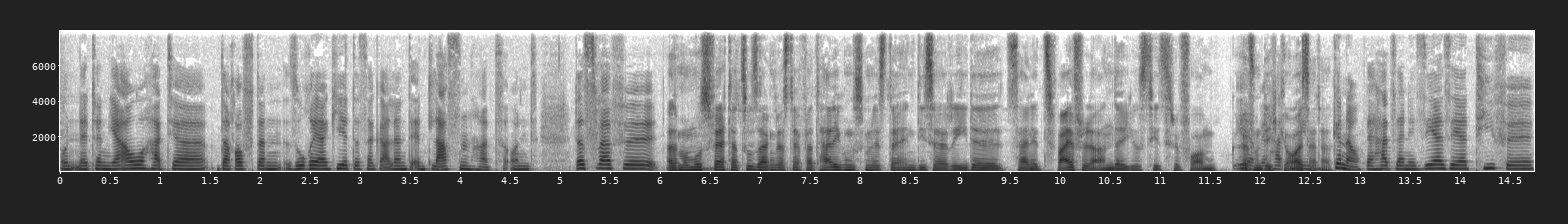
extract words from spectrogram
Und Netanyahu hat ja darauf dann so reagiert, dass er Galland entlassen hat. Und das war für. Also man muss vielleicht dazu sagen, dass der Verteidigungsminister in dieser Rede seine Zweifel an der Justizreform ja, öffentlich geäußert ihn, hat. Genau. Er hat seine sehr, sehr tiefe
